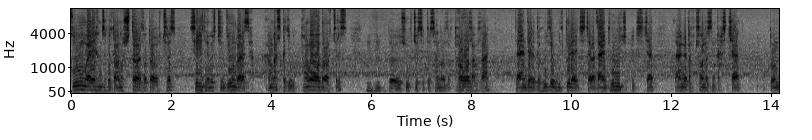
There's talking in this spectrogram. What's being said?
зүүн гарынхан цохилт оновчтой болгоод байгаа учраас сэрийн тамирчин зүүн гараас хамгаалах гэж ингэ тонгоогоод байгаа учраас одоо шүүгчээс одоо сануулга торгуул авлаа. За энэ дээр одоо хөлөө хөл дээр ажиллаж байгаа. За энэ төвлж ажиллачаад за ингээд автлогоноос нь гарчаад дунд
